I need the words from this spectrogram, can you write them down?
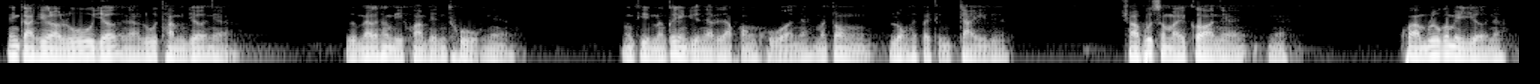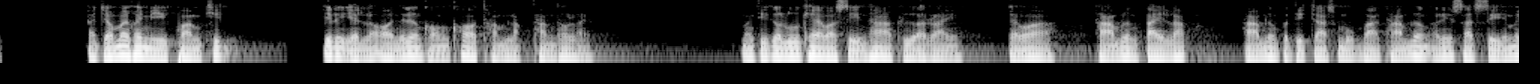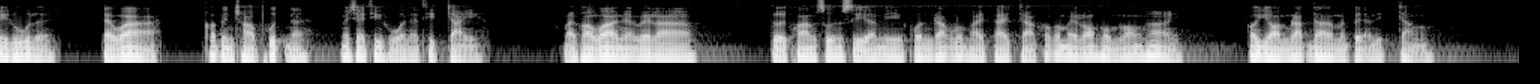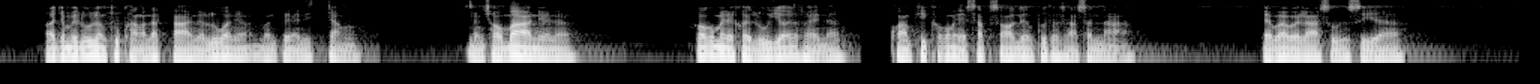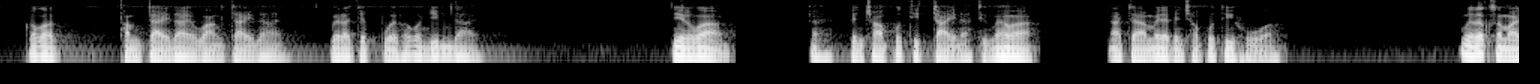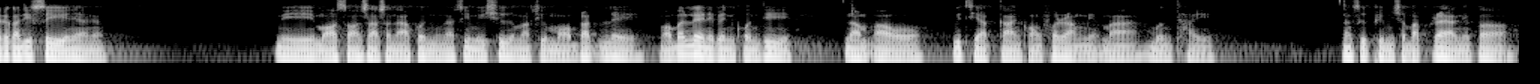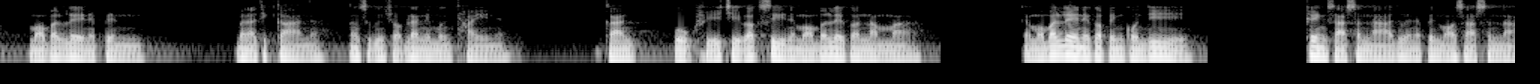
ในการที่เรารู้เยอะนะรู้ทำเยอะเนี่ย หรือแม้กระทั่งมีความเห็นถูกเนี่ย บางทีมันก็ยังอยู่ในระดับของหัวนะมันต้องลงให้ไปถึงใจด้วย ชาวพุทธสมัยก่อนเนี่ยเนี่ยความรู้ก็ไม่เยอะนะ อาจจะไม่ค่อยมีความคิดที่ละเอียดละอ่อนในเรื่องของข้อธรรมหลักธรรมเท่าไหร่ บางทีก็รู้แค่ว่าศีลห้าคืออะไร แต่ว่าถามเรื่องไตรลักษณ์ถามเรื่องปฏิจจสมุปบาทถามเรื่องอริสัตสีไม่รู้เลย แต่ว่า เขาเป็นชาวพุทธนะไม่ใช่ที่หัวนะที่ใจ หมายความว่าเนี่ยเวลาเกิดความสูญเสียมีคนรักล้มหายตายจากเขาก็ไม่ร้องห่มร้องไห้เขายอมรับได้มันเป็นอนิจจังเราจะไม่รู้เรื่องทุกขังอนัตตาเนี่ยรู้ว่าเนี่ยมันเป็นอนิจจัง อย่างชาวบ้านเนี่ยนะเขาก็ไม่ได้ค่อยรู้เยอะเท่าไหร่นะความคิดเขาก็ไม่ได้ซับซ้อนเรื่องพุทธศาสนา แต่ว่าเวลาสูญเสียเขาก็ ทำใจได้วางใจได้ เวลาเจ็บป่วยเขาก็ยิ้มได้ นี่เรียกว่าเป็นชาวพุทธที่ใจนะถึงแม้ว่าอาจจะไม่ได้เป็นชาวพุทธที่หัว เมื่อรักสมัยรัชกาลที่สี่เนี่ยนะมีหมอสอนศาสนาคนหนึ่งนะที่มีชื่อมากชื่อหมอบัตเล่หมอบัตเล่เนี่ยเป็นคนที่นำเอาวิทยาการของฝรั่งเนี่ยมาเมืองไทย หนังสือพิมพ์ฉบับแรกเนี่ยก็ หมอบัตเล่เนี่ยเป็นบรรณาธิการนะหนังสือพิมพ์ฉบับแรกในเมืองไทยเนี่ยการปลูกฝีฉีดวัคซีนเนี่ยหมอบรัดเลย์ก็นำมา แต่หมอบรัดเลย์เนี่ยก็เป็นคนที่เคร่งศาสนาด้วยนะเป็นหมอศาสนา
